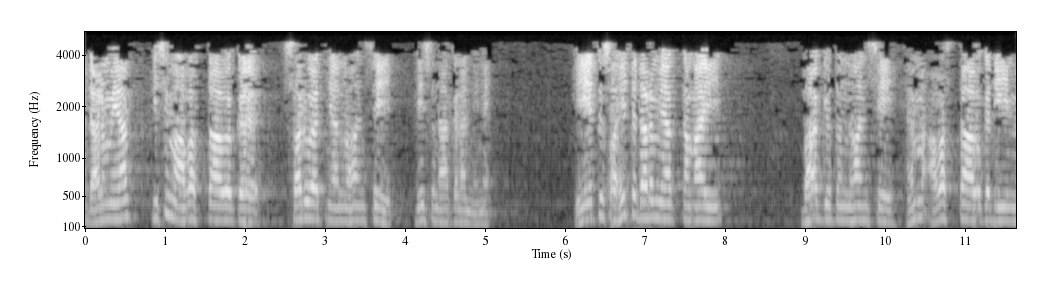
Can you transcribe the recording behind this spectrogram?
ධර්මයක් කිසිම අවස්ථාවක සරුවත්යන් වහන්සේ දේශනා කරන්නේ නැහැ. හේතු සහිත ධර්මයක් තමයි භාග්‍යවතුන් වහන්සේ හැම අවස්ථාවකදීම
